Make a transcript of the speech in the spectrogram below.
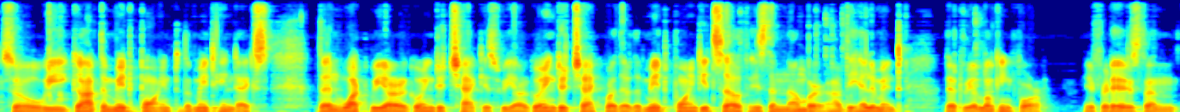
so we got the midpoint the mid index then what we are going to check is we are going to check whether the midpoint itself is the number or the element that we are looking for. If it is, then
